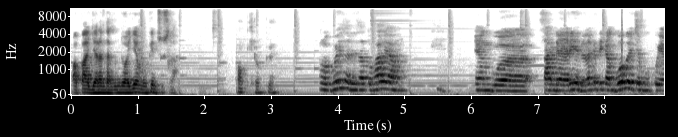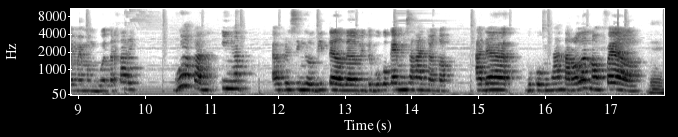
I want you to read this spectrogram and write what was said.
Apa Pelajaran tertentu aja mungkin susah. oke oke Kalau gue ada satu hal yang yang gue sadari adalah ketika gue baca buku yang memang gue tertarik, gue akan ingat every single detail dalam itu buku. Kayak misalkan contoh, ada buku misalkan taruhlah novel, Hmm.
